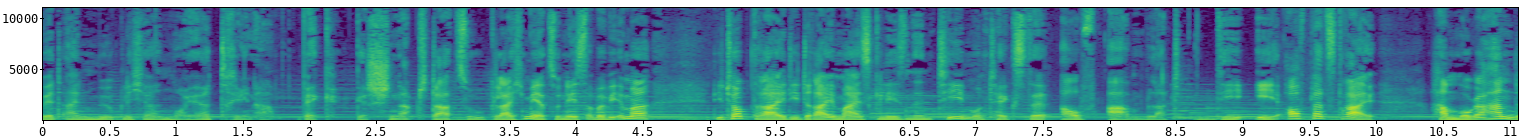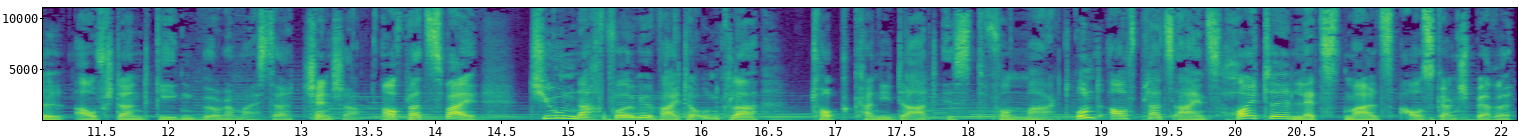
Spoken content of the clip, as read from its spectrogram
wird ein möglicher neuer Trainer weggeschnappt. Dazu gleich mehr. Zunächst aber wie immer die Top 3, die drei meistgelesenen Themen und Texte auf abendblatt.de. Auf Platz 3 Hamburger Handel, Aufstand gegen Bürgermeister Tschentscher. Auf Platz 2 Tune-Nachfolge weiter unklar, Top-Kandidat ist vom Markt. Und auf Platz 1 heute letztmals Ausgangssperre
